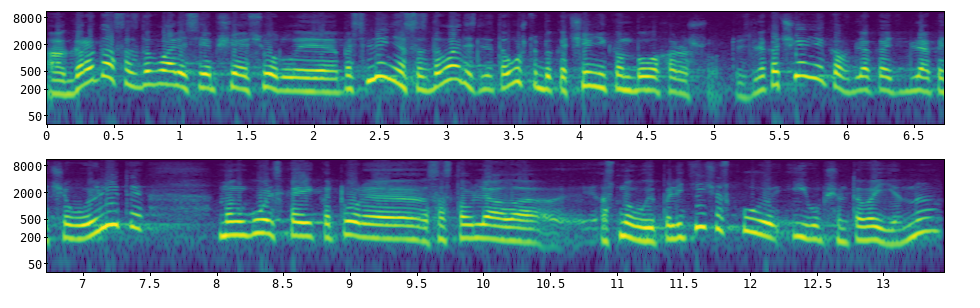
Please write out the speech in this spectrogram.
А города создавались и вообще оседлые поселения создавались для того, чтобы кочевникам было хорошо. То есть для кочевников, для, для кочевой элиты – монгольской, которая составляла основу и политическую, и, в общем-то, военную.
